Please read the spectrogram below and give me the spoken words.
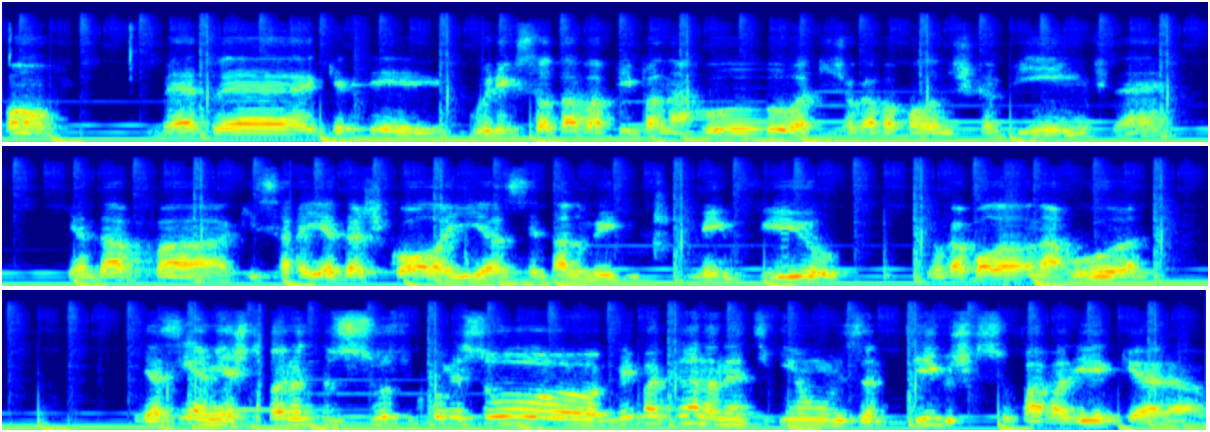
Bom, Beto é aquele guri que soltava pipa na rua, que jogava bola nos campinhos, né? que andava, que saía da escola, ia sentar no meio, meio fio, jogar bola na rua. E assim, a minha história do surf começou bem bacana, né? Tinha uns antigos que surfavam ali, que era,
